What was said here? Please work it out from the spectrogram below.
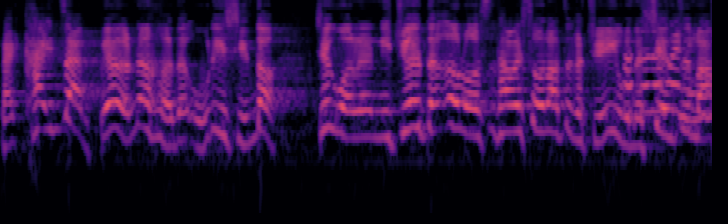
来开战，不要有任何的武力行动。结果呢？你觉得俄罗斯他会受到这个决议文的限制吗？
